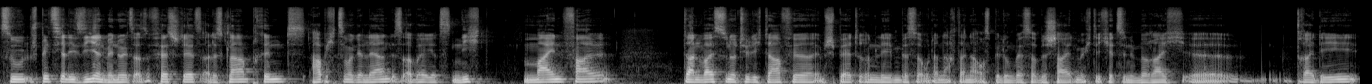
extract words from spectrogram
zu spezialisieren. Wenn du jetzt also feststellst, alles klar, Print habe ich zwar gelernt, ist aber jetzt nicht mein Fall, dann weißt du natürlich dafür im späteren Leben besser oder nach deiner Ausbildung besser Bescheid. Möchte ich jetzt in den Bereich äh, 3D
